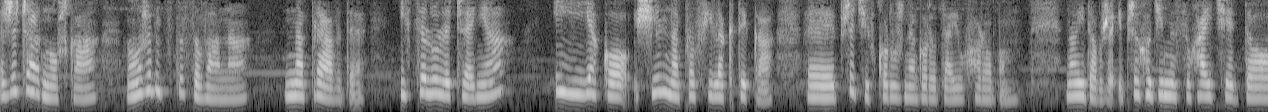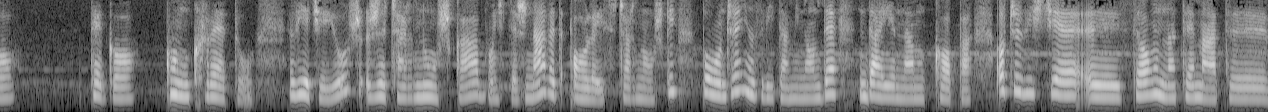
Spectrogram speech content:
że czarnuszka może być stosowana naprawdę i w celu leczenia, i jako silna profilaktyka e, przeciwko różnego rodzaju chorobom. No i dobrze, i przechodzimy, słuchajcie, do tego konkretu. Wiecie już, że czarnuszka, bądź też nawet olej z czarnuszki w połączeniu z witaminą D daje nam kopa. Oczywiście y, są na temat y,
